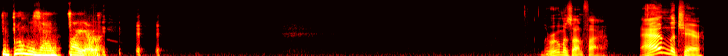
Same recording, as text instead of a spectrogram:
the room is on fire The room is on fire, and the chair.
